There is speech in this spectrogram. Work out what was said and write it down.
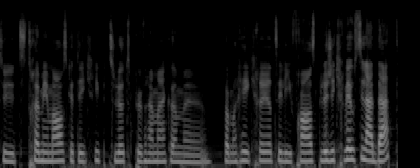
tu, tu te remémores ce que tu as écrit, puis tu, là, tu peux vraiment comme, euh, comme réécrire les phrases. Puis là, j'écrivais aussi la date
